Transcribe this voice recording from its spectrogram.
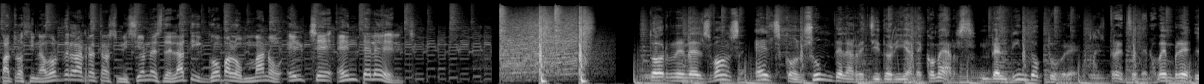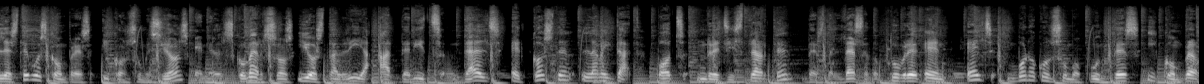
patrocinador de las retransmisiones de Lati Go Balonmano Elche en Teleelch. Tornen els bons Elx Consum de la regidoria de comerç. Del 20 d'octubre al 13 de novembre, les teues compres i consumicions en els comerços i hostaleria adherits d'Elx et costen la meitat. Pots registrar-te des del 10 d'octubre en elxbonoconsumo.es i comprar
